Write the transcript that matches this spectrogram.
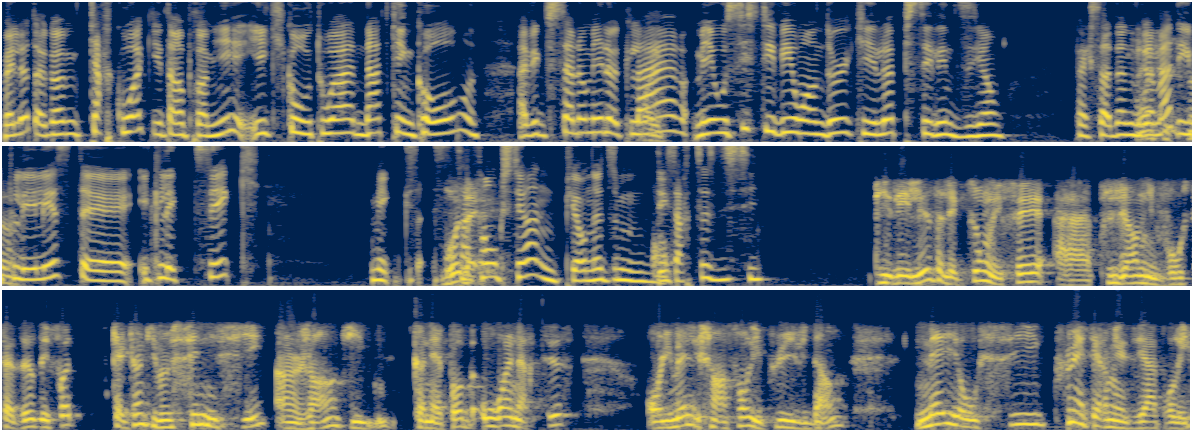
ben là, t'as comme Carquois qui est en premier et qui côtoie Nat King Cole avec du Salomé Leclerc, mais aussi Stevie Wonder qui est là, puis Céline Dion. Fait que ça donne vraiment des playlists euh, éclectiques, mais ça, ben, fonctionne, puis on a des artistes d'ici. Puis les listes de lecture, on les fait à plusieurs niveaux. C'est-à-dire, des fois, quelqu'un qui veut s'initier un genre qu'il connaît pas, ou un artiste, on lui met les chansons les plus évidentes. Mais il y a aussi plus intermédiaire pour les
